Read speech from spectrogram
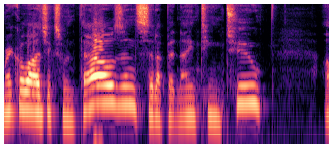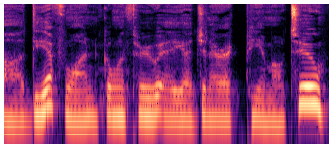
Micrologix 1000 set up at 19.2, uh, DF1 going through a, a, generic PM02,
